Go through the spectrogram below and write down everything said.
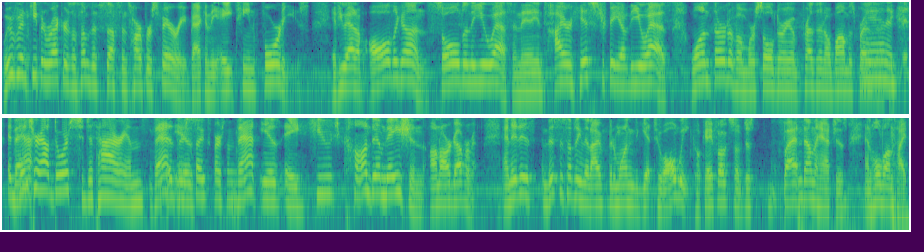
We've been keeping records on some of this stuff since Harper's Ferry back in the 1840s. If you add up all the guns sold in the U.S. and the entire history of the U.S., one third of them were sold during President Obama's presidency. Ad- Adventure Outdoors should just hire him That as their is- spokesperson. That is a huge condemnation on our government, and it is. And this is something that I've been wanting to get to all week. Okay, folks. So just batten down the hatches and hold on tight.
